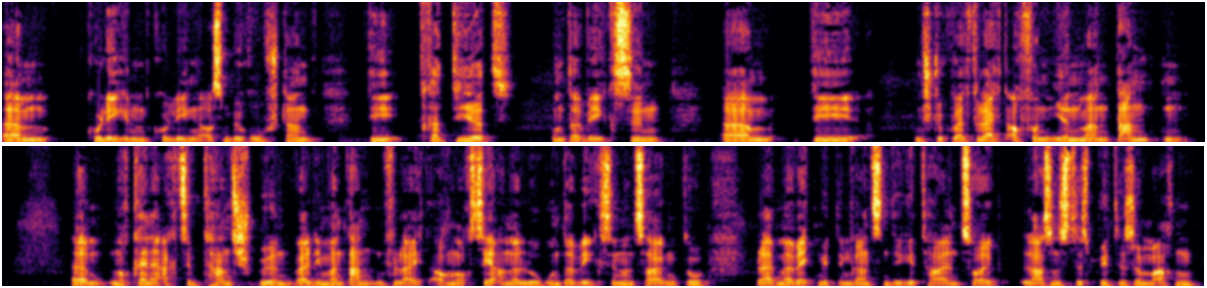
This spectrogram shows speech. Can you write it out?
ähm, Kolleginnen und Kollegen aus dem Berufsstand, die tradiert unterwegs sind, ähm, die ein Stück weit vielleicht auch von ihren Mandanten ähm, noch keine Akzeptanz spüren, weil die Mandanten vielleicht auch noch sehr analog unterwegs sind und sagen, du, bleib mal weg mit dem ganzen digitalen Zeug, lass uns das bitte so machen,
